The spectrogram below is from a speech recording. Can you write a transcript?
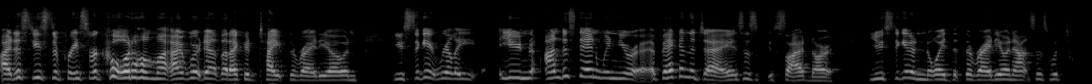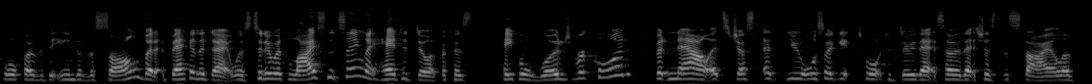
I just used to press record on my, I worked out that I could tape the radio and used to get really, you understand when you're, back in the day, this is a side note, used to get annoyed that the radio announcers would talk over the end of the song. But back in the day, it was to do with licensing. They had to do it because people would record but now it's just it, you also get taught to do that so that's just the style of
